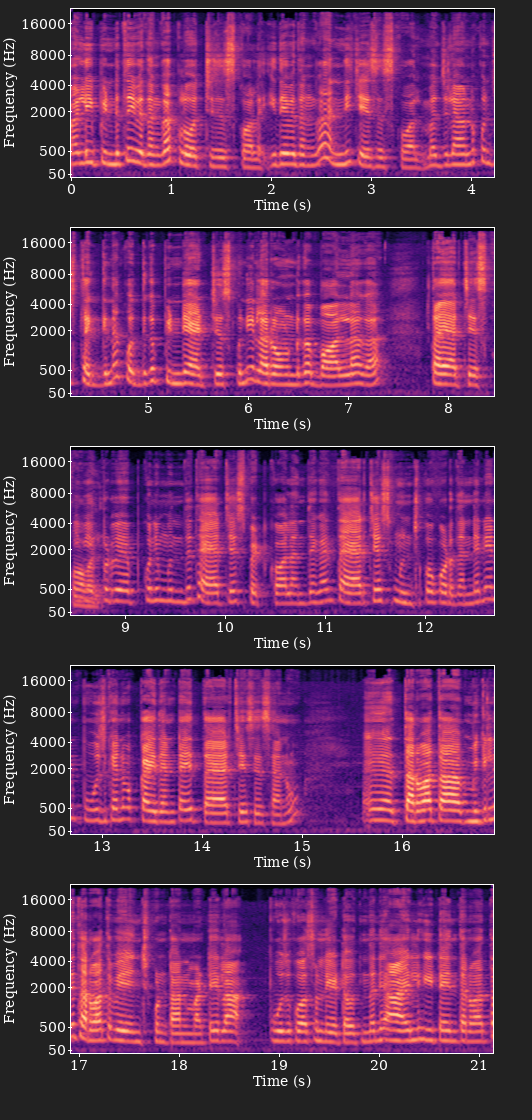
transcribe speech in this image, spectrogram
మళ్ళీ ఈ పిండితో ఈ విధంగా క్లోజ్ చేసేసుకోవాలి. ఇదే విధంగా అన్నీ చేసేసుకోవాలి. మధ్యలో ఏమైనా కొంచెం తగ్గిన కొద్దిగా పిండి యాడ్ చేసుకుని ఇలా రౌండ్గా బాల్ లాగా తయారు చేసుకోవాలి. ఇప్పుడు వేపుకుని ముందే తయారు చేసి పెట్టుకోవాలి. అంతేగాని తయారు చేసి ఉంచుకోకూడదండి నేను పూజకని ఒక ఐదు అయితే తయారు చేసేసాను. తర్వాత మిగిలిన తర్వాత వేయించుకుంటాను అనమాట ఇలా పూజ కోసం లేట్ అవుతుందని ఆయిల్ హీట్ అయిన తర్వాత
